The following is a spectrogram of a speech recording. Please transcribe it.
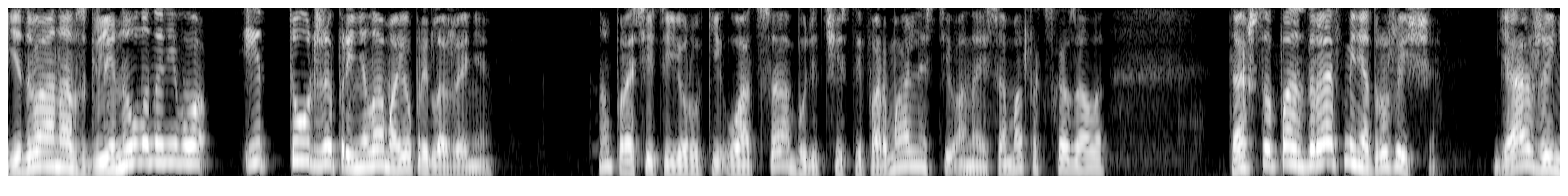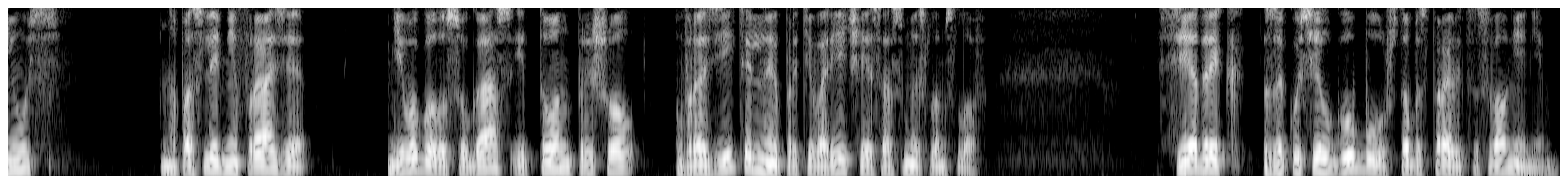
Едва она взглянула на него и тут же приняла мое предложение. Ну, просить ее руки у отца будет чистой формальностью, она и сама так сказала. Так что поздравь меня, дружище, я женюсь. На последней фразе его голос угас, и тон пришел в разительное противоречие со смыслом слов. Седрик закусил губу, чтобы справиться с волнением.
